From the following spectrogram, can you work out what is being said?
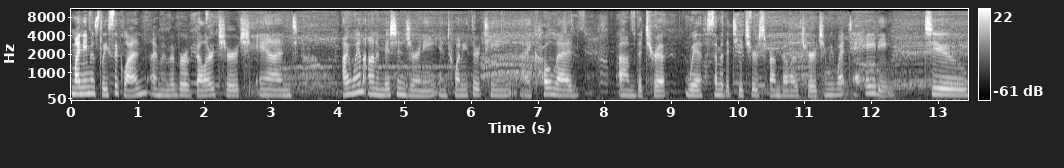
My name is Lisa Glenn. I'm a member of Bel Air Church, and I went on a mission journey in 2013. I co led um, the trip with some of the teachers from Bel Air Church, and we went to Haiti to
